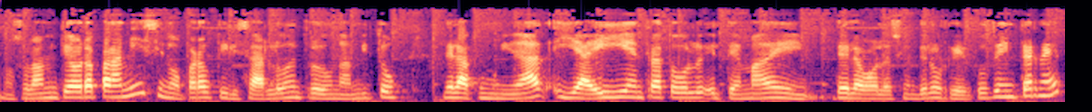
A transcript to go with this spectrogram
no solamente ahora para mí, sino para utilizarlo dentro de un ámbito de la comunidad y ahí entra todo el tema de, la evaluación de los riesgos de Internet.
